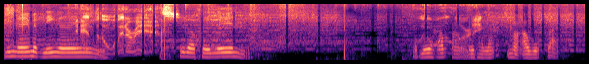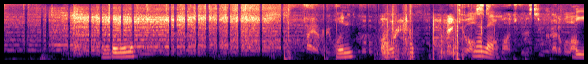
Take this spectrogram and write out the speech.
นี่ไงแบบนี้ไง And the winner is ที่เราเคยเล่นแบบนี้ครับเอาไม่ทันละมาเอาบกาศเห็นตรงนี้ไหม Hi, เห็น everyone. เห็นครับ Thank you all นั่นแหละ so much for this incredible ดี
